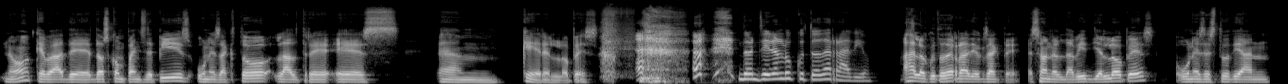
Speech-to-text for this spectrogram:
no? que va de dos companys de pis, un és actor, l'altre és... Um, què era el López? doncs era locutor de ràdio. Ah, locutor de ràdio, exacte. Són el David i el López, un és estudiant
